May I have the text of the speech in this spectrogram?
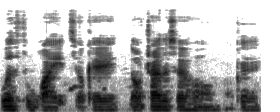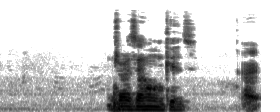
with whites, okay? Don't try this at home, okay? Don't try this at home, kids. Alright.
